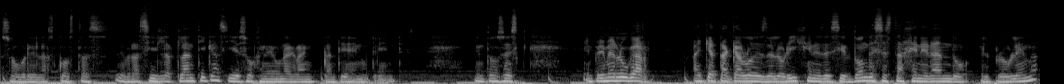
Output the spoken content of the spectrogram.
sobre las costas de Brasil atlánticas y eso genera una gran cantidad de nutrientes. Entonces, en primer lugar, hay que atacarlo desde el origen, es decir, dónde se está generando el problema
